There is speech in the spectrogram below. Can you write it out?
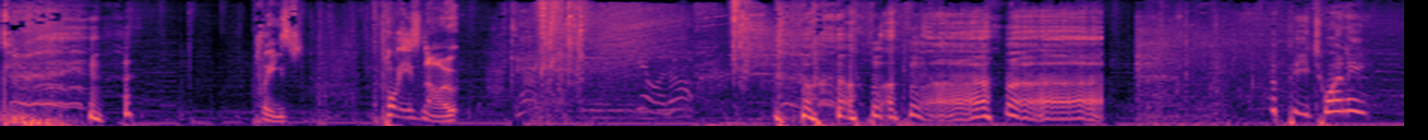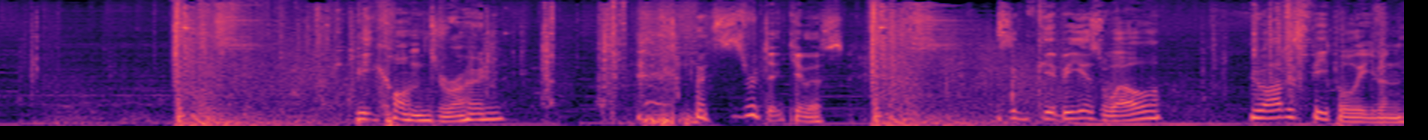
Please. Please no. Healing up. A P20. Beacon drone. this is ridiculous. It's a Gibby as well. Who are these people even?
